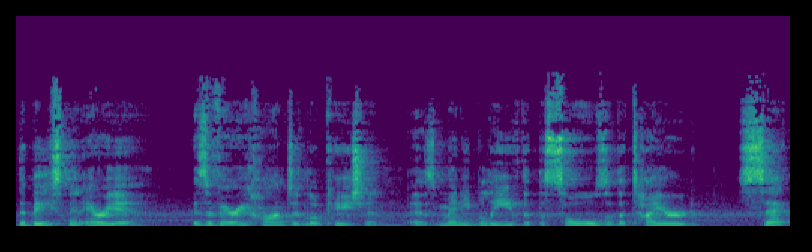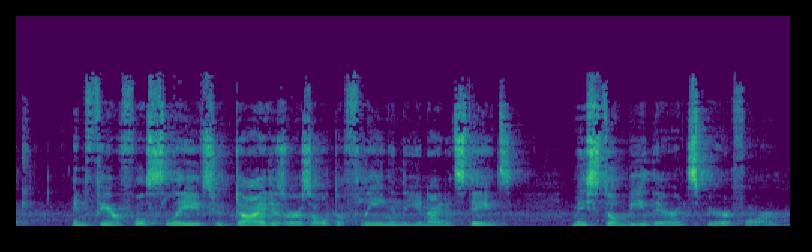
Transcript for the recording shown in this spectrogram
The basement area is a very haunted location, as many believe that the souls of the tired, sick, and fearful slaves who died as a result of fleeing in the United States may still be there in spirit form.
